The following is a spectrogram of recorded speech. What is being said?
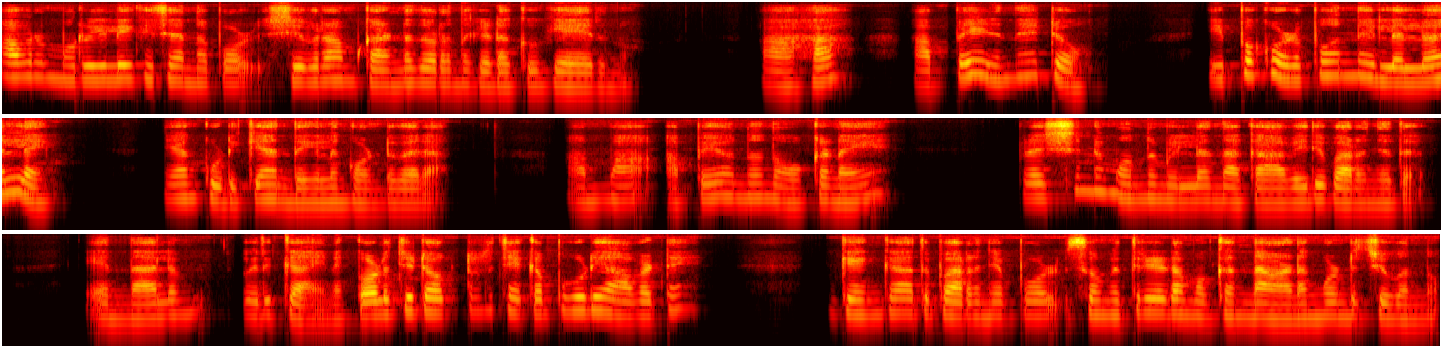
അവർ മുറിയിലേക്ക് ചെന്നപ്പോൾ ശിവറാം കണ്ണു തുറന്ന് കിടക്കുകയായിരുന്നു. ആഹാ അപ്പ എഴുന്നേറ്റോ? ഇപ്പൊ കുഴപ്പമൊന്നുമില്ലല്ലോ അല്ലേ? ഞാൻ കുടിക്കാൻ എന്തെങ്കിലും കൊണ്ടുവരാം. അമ്മ അപ്പയെ ഒന്ന് നോക്കണേ. പ്രശ്നമൊന്നുമില്ലെന്നാണ് കാവേരി പറഞ്ഞത്. എന്നാലും ഒരു ഗൈനക്കോളജി ഡോക്ടർ ചെക്കപ്പ് കൂടി ആവട്ടെ. ഗംഗ അത് പറഞ്ഞപ്പോൾ സുമിത്രയുടെ മുഖം നാണം കൊണ്ട് ചുവന്നു.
